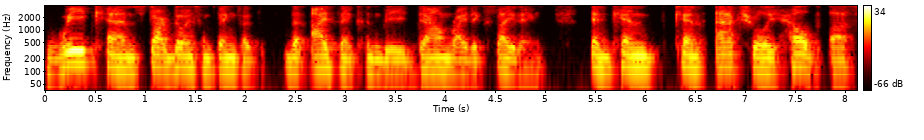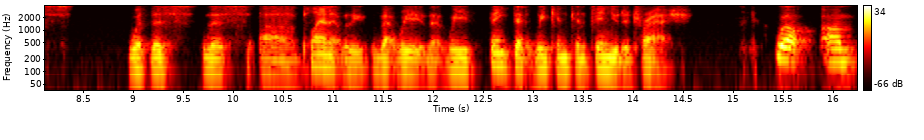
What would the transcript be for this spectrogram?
we can start doing some things that, that i think can be downright exciting and can can actually help us with this this uh, planet that we that we think that we can continue to trash? Well, um,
